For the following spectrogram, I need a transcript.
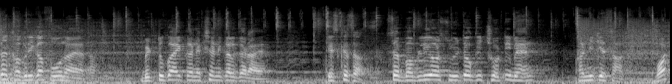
सर खबरी का फ़ोन आया था। बिट्टू का एक कनेक्शन निकल कर आया। किसके साथ? सर बबली और स्वीटो की छोटी बहन हनी के साथ। व्हाट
